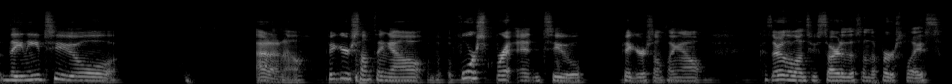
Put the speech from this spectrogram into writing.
They need to, I don't know, figure something out. Force Britain to figure something out because they're the ones who started this in the first place.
